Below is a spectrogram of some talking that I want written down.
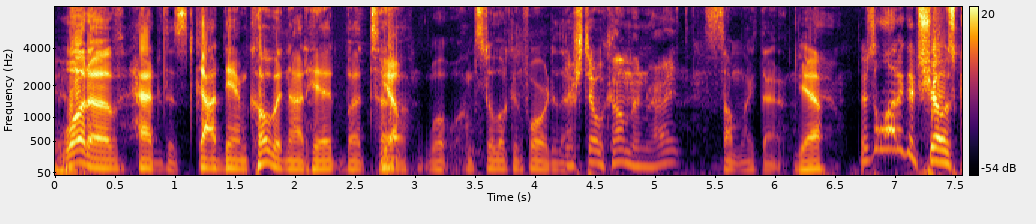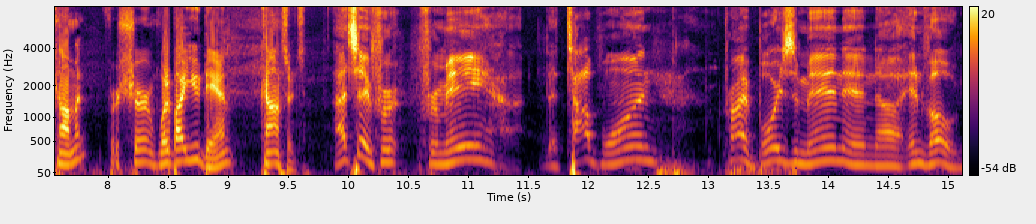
Would have had this goddamn COVID not hit, but uh, Yep. well, I'm still looking forward to that. They're still coming, right? Something like that. Yeah. There's a lot of good shows coming for sure. What about you, Dan? Concerts. I'd say for for me, the top one, probably Boys and Men and uh, En Vogue.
